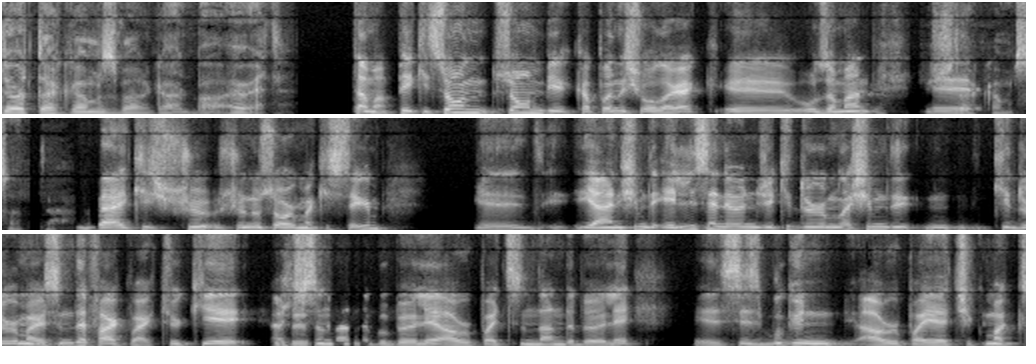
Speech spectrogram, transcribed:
Dört dakikamız var galiba. Evet. Tamam. Peki son son bir kapanış olarak e, o zaman e, belki şu şunu sormak isterim. E, yani şimdi 50 sene önceki durumla şimdiki durum arasında fark var. Türkiye evet. açısından da bu böyle, Avrupa açısından da böyle. E, siz bugün Avrupa'ya çıkmak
